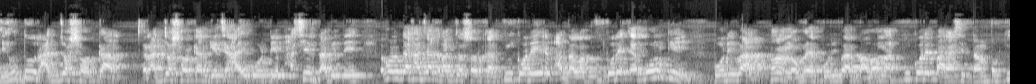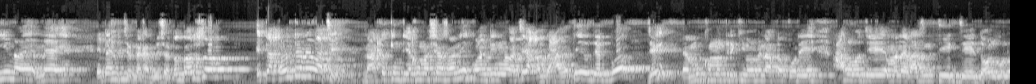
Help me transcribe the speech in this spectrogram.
যেহেতু রাজ্য সরকার রাজ্য সরকার গেছে হাইকোর্টে ফাঁসির দাবিতে, এখন দেখা যাক রাজ্য সরকার কি করে, আদালত কি করে, এবং কি পরিবার হুম অভয়ের পরিবার বাবা মা কি করে, তারা সিদ্ধান্ত কি নয়, নেয়, এটাই হচ্ছে দেখার বিষয়। তো দর্শক এটা কন্টিনিউ আছে। নাটক কিন্তু এখনও শেষ হয়নি কন্টিনিউ আছে। আমরা আগতেও দেখব যে মুখ্যমন্ত্রী কীভাবে নাটক করে, আরও যে মানে রাজনৈতিক যে দলগুলো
